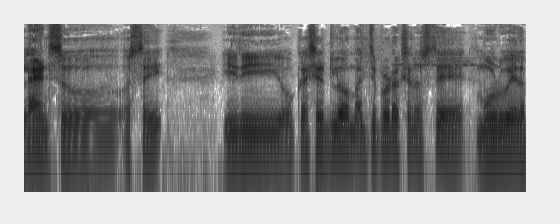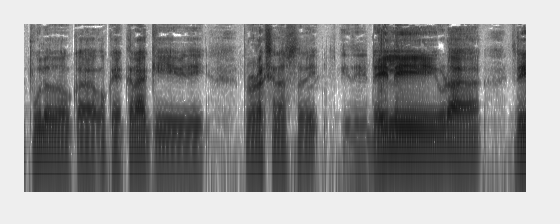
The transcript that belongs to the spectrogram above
plants వస్తాయి. ఇది ఒక షెడ్లో మంచి ప్రొడక్షన్ వస్తే మూడు వేల పూలు ఒక ఒక ఎకరాకి ఇది ప్రొడక్షన్ వస్తుంది. ఇది డైలీ కూడా three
